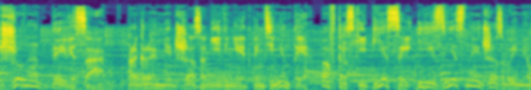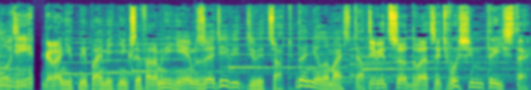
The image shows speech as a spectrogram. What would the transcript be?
Джона Дэвиса. В программе «Джаз объединяет континенты» авторские пьесы и известные джазовые мелодии. Гранитный памятник с оформлением за 9 900. Данила Мастер. 928 300.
